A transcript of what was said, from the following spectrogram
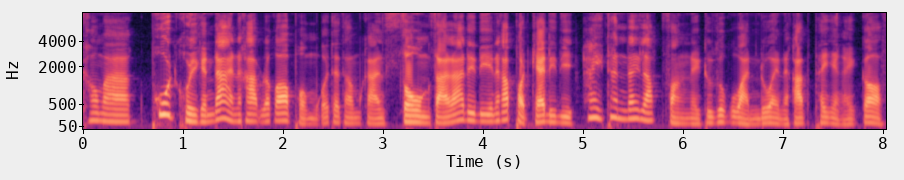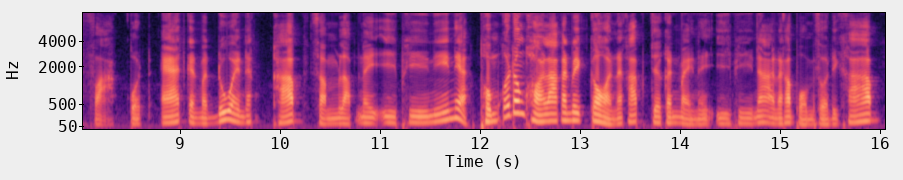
เข้ามาพูดคุยกันได้นะครับ แล้วก็ผมก็จะทำการส่งสาระดีๆนะครับพอดแคสต์ดีๆ ให้ท่านได้รับฟังในทุกๆวันด้วยนะครับ ถ้าอย่างไรก็ฝากกด add กันมาด้วยนะครับสำหรับใน EP นี้เนี่ย ผมก็ต้องขอลากันไปก่อนนะครับ เจอกันใหม่ใน EP หน้านะครับผมสวัสดีครับ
